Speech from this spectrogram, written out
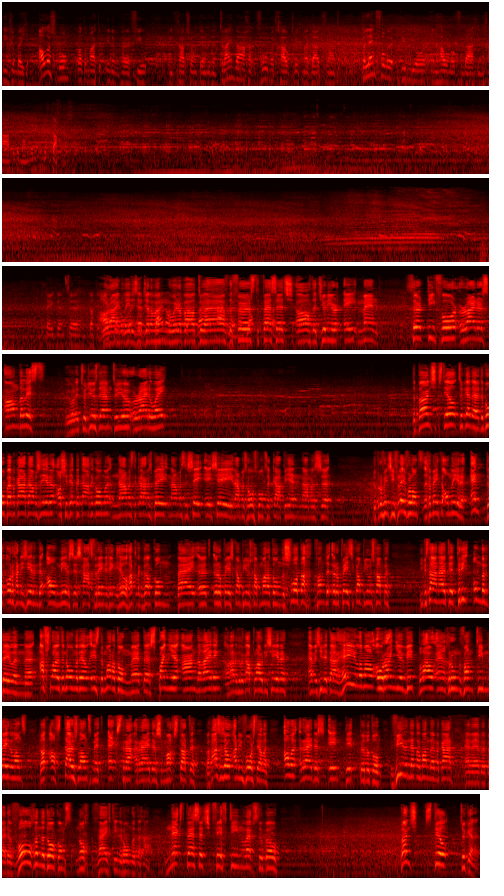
die zo'n beetje alles won wat er maar in hem viel. Die gaat zo meteen met een treinwagen vol met goud terug naar Duitsland. Talentvolle junior en hou hem ook vandaag in de gaten, de man met het nummer 80. All right, ladies and gentlemen, we're about to have the first passage of the Junior A men. 34 riders on the list. We will introduce them to you right away. The bunch still together. De boel bij elkaar, dames en heren. Als je net bent aangekomen namens de KNSB, namens de CEC, namens hoofdsponsor KPN, namens uh, de provincie Flevoland, de gemeente Almere en de organiserende Almeerse schaatsvereniging. Heel hartelijk welkom bij het Europees kampioenschap marathon. De slotdag van de Europese kampioenschappen. Die bestaan uit de drie onderdelen. Uh, afsluitende onderdeel is de marathon met uh, Spanje aan de leiding. We gaan natuurlijk applaudisseren. En we zien het daar helemaal oranje, wit, blauw en groen van Team Nederland. Dat als thuisland met extra rijders mag starten. We gaan ze zo aan u voorstellen. Alle rijders in dit peloton. 34 man bij elkaar. En we hebben bij de volgende doorkomst nog 15 ronden te gaan. Next passage, 15 laps to go. Bunch still together.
